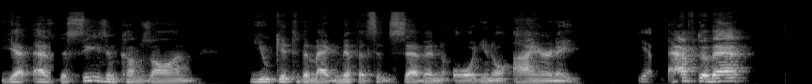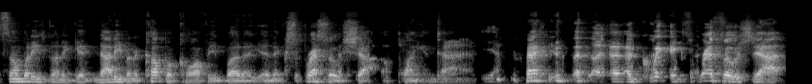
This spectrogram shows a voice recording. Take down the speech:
Yet as the season comes on, you get to the magnificent seven or you know iron eight. Yep. After that, somebody's going to get not even a cup of coffee, but a, an espresso shot of playing time. Yeah. Right? a, a, quick espresso shot,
